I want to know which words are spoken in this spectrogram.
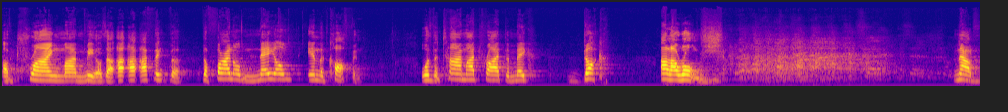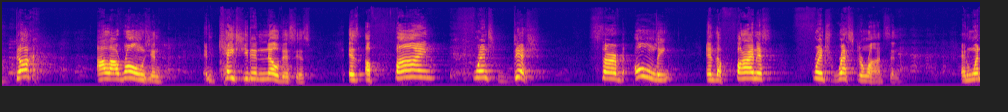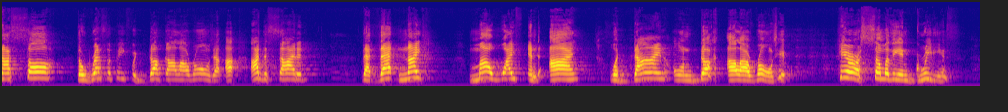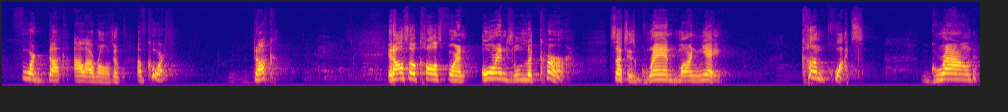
of trying my meals. I, I, I think the, the final nail in the coffin was the time I tried to make duck a l'orange. now, duck a l'orange, in, in case you didn't know this, is, is a fine French dish served only in the finest French restaurants. And, and when I saw the recipe for duck a l'orange, I, I decided that that night my wife and I would dine on duck a l'orange. Here, here are some of the ingredients for duck a l'orange. Of, of course, duck. It also calls for an orange liqueur, such as Grand Marnier, kumquats, ground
